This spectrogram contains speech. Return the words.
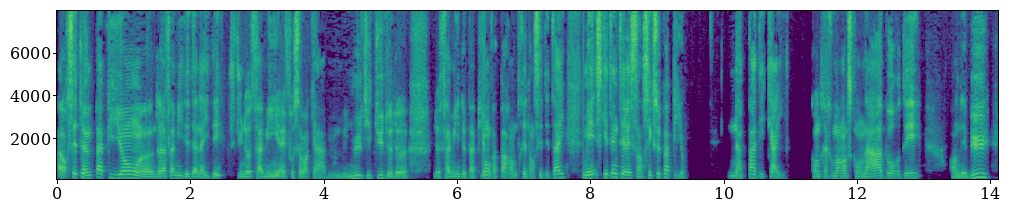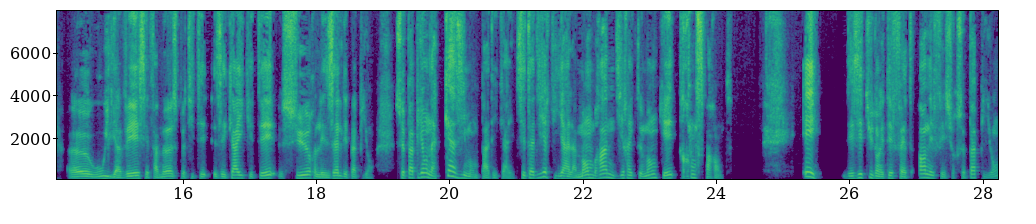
Alors c'est un papillon euh, de la famille des Danaïdés. C'est une autre famille. hein. Il faut savoir qu'il y a une multitude de, familles de papillons. On va pas rentrer dans ces détails. Mais ce qui est intéressant, c'est que ce papillon n'a pas d'écailles, contrairement à ce qu'on a abordé en début, euh, où il y avait ces fameuses petites écailles qui étaient sur les ailes des papillons. Ce papillon n'a quasiment pas d'écailles, c'est-à-dire qu'il y a la membrane directement qui est transparente. Et des études ont été faites en effet sur ce papillon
